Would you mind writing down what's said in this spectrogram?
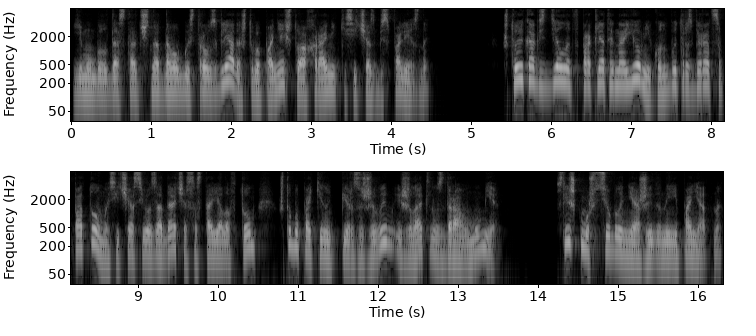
Ему было достаточно одного быстрого взгляда, чтобы понять, что охранники сейчас бесполезны. Что и как сделал этот проклятый наемник, он будет разбираться потом, а сейчас его задача состояла в том, чтобы покинуть пирс живым и желательно в здравом уме. Слишком уж все было неожиданно и непонятно.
